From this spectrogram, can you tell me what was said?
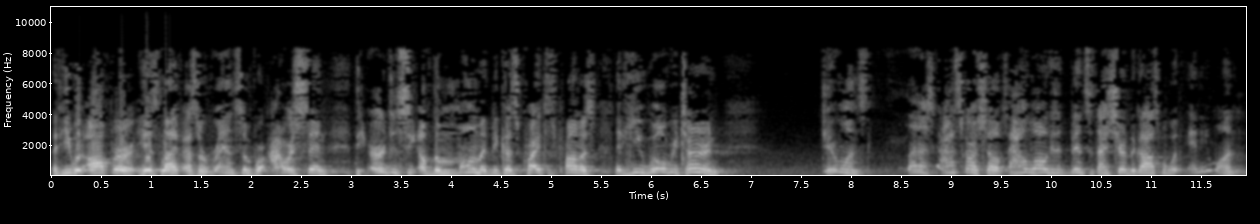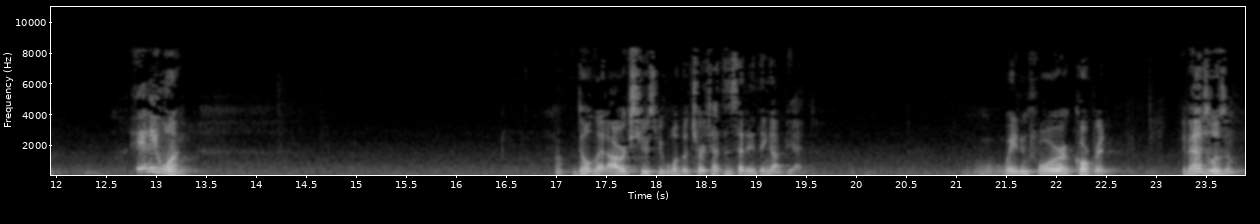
that he would offer his life as a ransom for our sin, the urgency of the moment because Christ has promised that he will return. Dear ones, let us ask ourselves, how long has it been since I shared the gospel with anyone? Anyone. Don't let our excuse be, well, the church hasn't set anything up yet. Waiting for corporate evangelism.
